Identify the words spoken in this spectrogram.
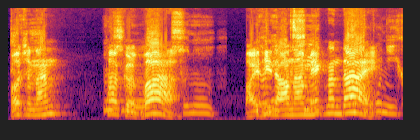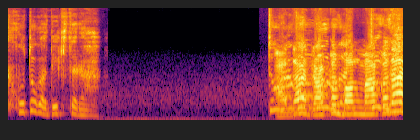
เพราะฉะนั้นถ้าเกิดว่า ไปที่ดาวนาเมกนั่นได้อาจได้ดราก้อนบอลมาก็ได้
